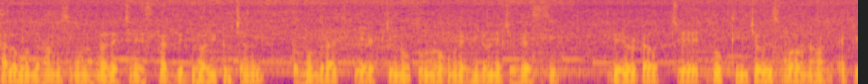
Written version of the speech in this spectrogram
হ্যালো বন্ধুরা, আমি সুমন, আপনারা দেখছেন স্কার দ্বীপ ব্লগ ইউটিউব চ্যানেল। তো বন্ধুরা আজকের একটি নতুন রকমের ভিডিও নিয়ে চলে এসেছি। ভিডিওটা হচ্ছে দক্ষিণ চব্বিশ পরগনার একটি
